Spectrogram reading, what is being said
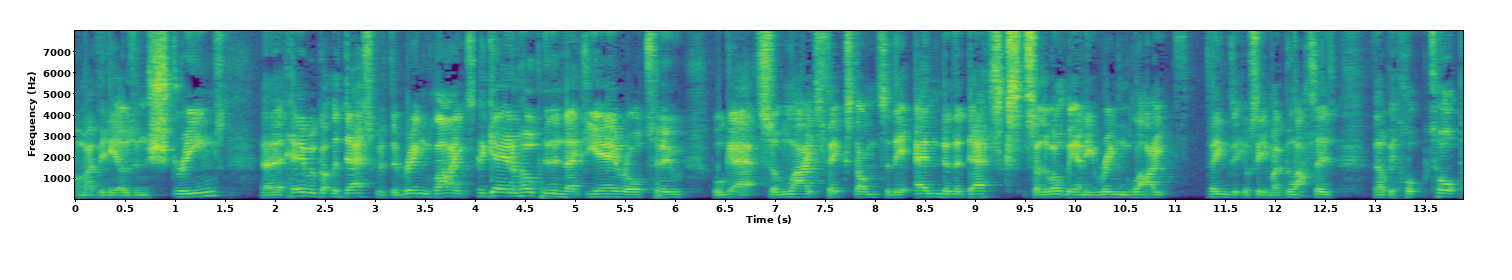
on my videos and streams. Uh, here we've got the desk with the ring lights. Again, I'm hoping in the next year or two we'll get some lights fixed onto the end of the desks so there won't be any ring light things that you'll see in my glasses. They'll be hooked up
